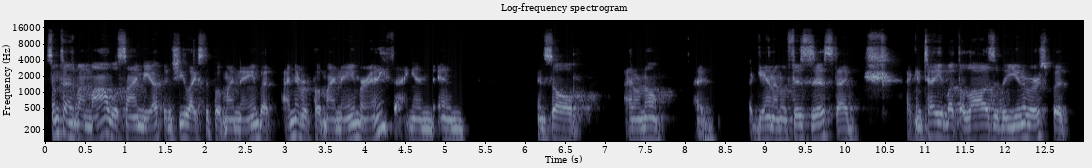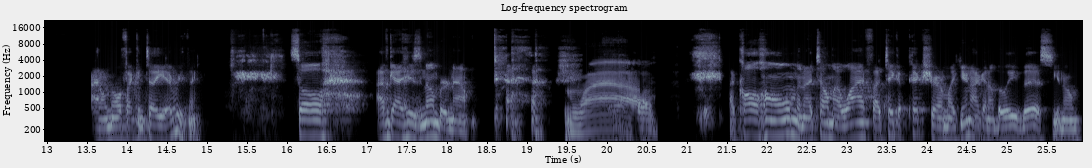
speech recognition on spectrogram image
Sometimes my mom will sign me up and she likes to put my name, but I never put my name or anything. And, and, and so I don't know. I, again, I'm a physicist. I, I can tell you about the laws of the universe, but I don't know if I can tell you everything. So I've got his number now. wow. I call home and I tell my wife, I take a picture. I'm like, you're not going to believe this, you know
